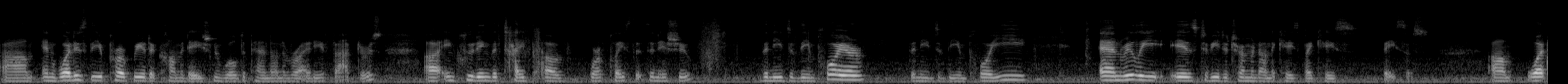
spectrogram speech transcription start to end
Um, and what is the appropriate accommodation will depend on a variety of factors, uh, including the type of workplace that's an issue, the needs of the employer, the needs of the employee, and really is to be determined on a case by case basis. Um, what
